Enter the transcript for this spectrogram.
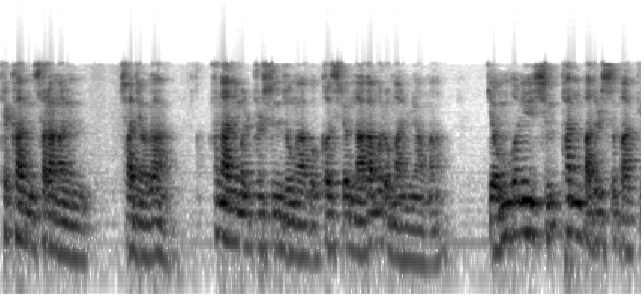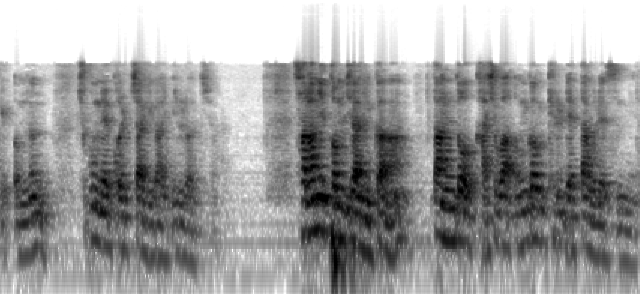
택한 사랑하는 자녀가 하나님을 불순종하고 거스려 나감으로 말미암아 영원히 심판받을 수밖에 없는 죽음의 골짜기가 이르렀죠. 사람이 범죄하니까 땅도 가시와 엉겅퀴를 냈다고 그랬습니다.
